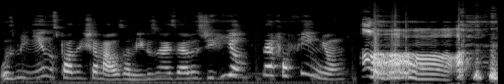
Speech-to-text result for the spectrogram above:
Os meninos podem chamar os amigos mais velhos de Rion, né, fofinho?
